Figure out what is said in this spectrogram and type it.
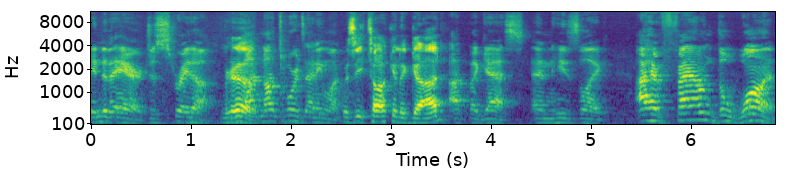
Into the air, just straight up. Really? Not, not towards anyone. Was he talking to God? I, I guess. And he's like, I have found the one.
